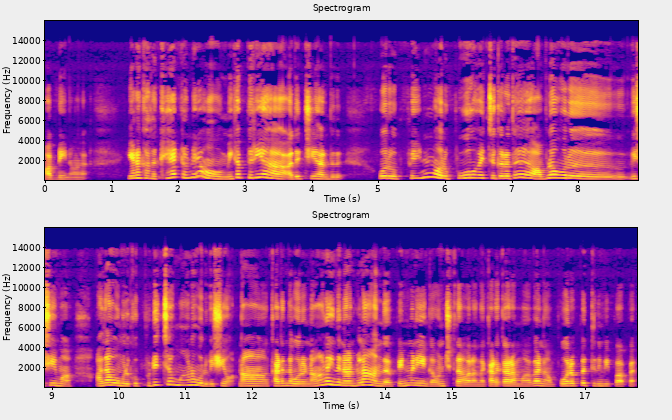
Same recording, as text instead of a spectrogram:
அப்படின்னாங்க. எனக்கு அதை கேட்டோன்னே மிகப்பெரிய அதிர்ச்சியாக இருந்தது. ஒரு பெண் ஒரு பூ வச்சுக்கிறது அவ்வளோ ஒரு விஷயமா? அதான் அவங்களுக்கு பிடிச்சமான ஒரு விஷயம். நான் கடந்த ஒரு நாலஞ்சு நாட்களாக அந்த பெண்மணியை கவனிச்சுட்டு தான் வரேன். அந்த கடைக்கார அம்மாவை நான் போகிறப்ப திரும்பி பார்ப்பேன்.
